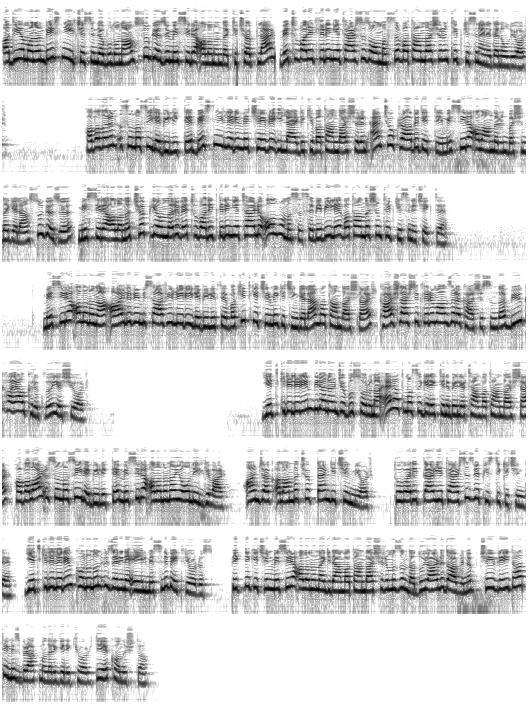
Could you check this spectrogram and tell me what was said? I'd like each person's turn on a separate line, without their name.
Adıyaman'ın Besni ilçesinde bulunan su gözü mesire alanındaki çöpler ve tuvaletlerin yetersiz olması vatandaşların tepkisine neden oluyor. Havaların ısınması ile birlikte Besnililerin ve çevre illerdeki vatandaşların en çok rağbet ettiği mesire alanların başında gelen su gözü, mesire alana çöp yığınları ve tuvaletlerin yeterli olmaması sebebiyle vatandaşın tepkisini çekti. Mesire alanına aile ve misafirleriyle birlikte vakit geçirmek için gelen vatandaşlar karşılaştıkları manzara karşısında büyük hayal kırıklığı yaşıyor. Yetkililerin bir an önce bu soruna el atması gerektiğini belirten vatandaşlar, havalar ısınması ile birlikte mesire alanına yoğun ilgi var. Ancak alanda çöpten geçilmiyor. Tuvaletler yetersiz ve pislik içinde. Yetkililerin konunun üzerine eğilmesini bekliyoruz. Piknik için mesire alanına giden vatandaşlarımızın da duyarlı davranıp çevreyi daha temiz bırakmaları gerekiyor diye konuştu.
